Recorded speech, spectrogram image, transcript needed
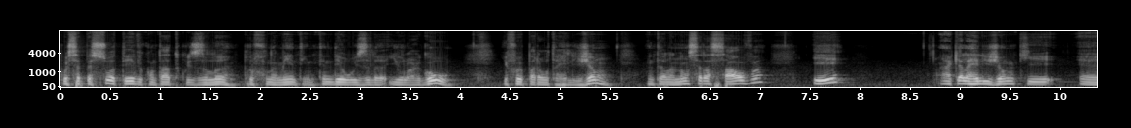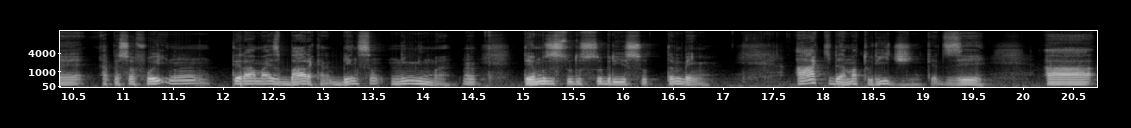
Pois se a pessoa teve contato com o Islã profundamente, entendeu o Islã e o largou, e foi para outra religião, então ela não será salva e aquela religião que é, a pessoa foi não terá mais baraka, né, bênção nenhuma. Né? Temos estudos sobre isso também. A Akida Maturidi, quer dizer, a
